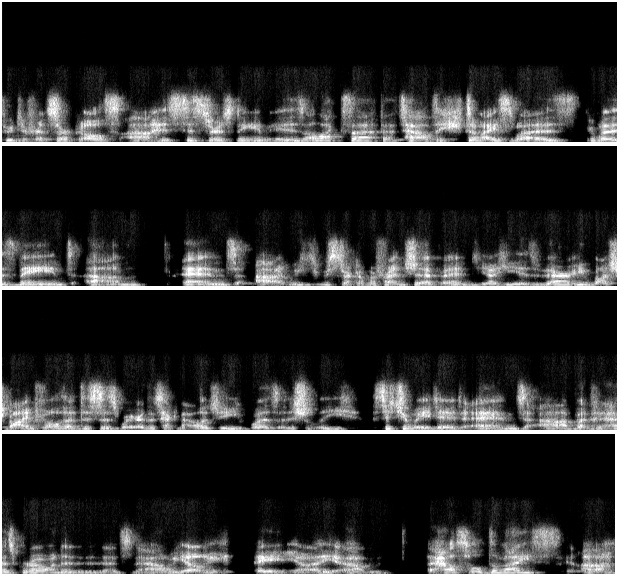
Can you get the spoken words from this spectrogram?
through different circles. Uh, his sister's name is Alexa. That's how the device was was named. Um, and uh, we, we struck up a friendship, and you know, he is very much mindful that this is where the technology was initially situated, and uh, but it has grown, and it's now you know a, a, a um, household device, uh,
